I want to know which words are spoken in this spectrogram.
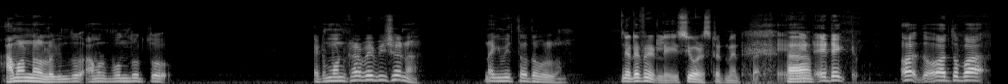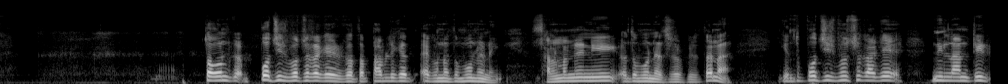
আমার না হলো কিন্তু আমার বন্ধুর তো একটা মন খারাপের বিষয় না? নাকি মিথ্যা কথা বললাম? না ডেফিনেটলি ইটস ইউর স্টেটমেন্ট এটা হয়তো- হয়তো বা তখন পঁচিশ বছর আগের কথা পাবলিকের এখন অত মনে নেই। সালমানের নিয়েই অত মনে আছে সব কিছু তাই না? কিন্তু পঁচিশ বছর আগে নীল আন্টির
